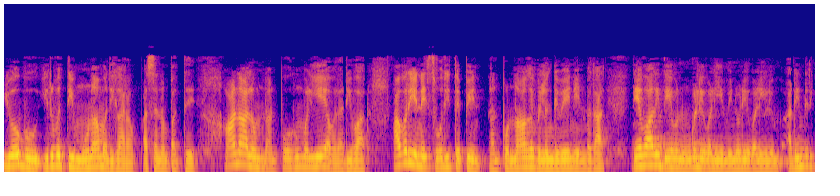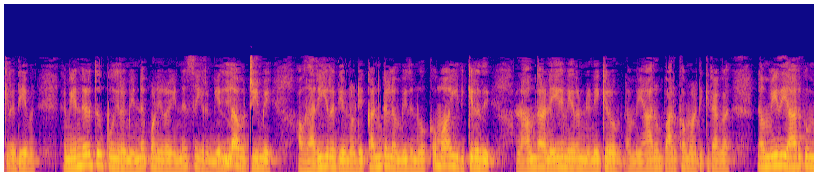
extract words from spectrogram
யோபு இருபத்தி மூணாம் அதிகாரம் வசனம் பத்து. ஆனாலும் நான் போகும் வழியே அவர் அறிவார். அவர் என்னை சோதித்த பின் நான் பொன்னாக விளங்குவேன் என்பதால். தேவாதி தேவன் உங்களுடைய வழியும் என்னுடைய வழியிலும் அறிந்திருக்கிற தேவன். நம்ம எந்த இடத்துக்கு போகிறோம் என்ன பண்ணுகிறோம் என்ன செய்கிறோம் எல்லாவற்றையுமே அவர் அறிகிற தேவன். அவருடைய கண்கள் நம் மீது நோக்கமாக இருக்கிறது. நாம் தான் அநேக நேரம் நினைக்கிறோம். நம்ம யாரும் பார்க்க மாட்டேங்கிறாங்க. நம் மீது யாருக்கும்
